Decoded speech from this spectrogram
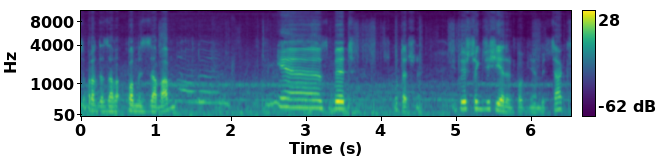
Co prawda zaba pomysł zabawny, ale... niezbyt skuteczny. I tu jeszcze gdzieś jeden powinien być, tak?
